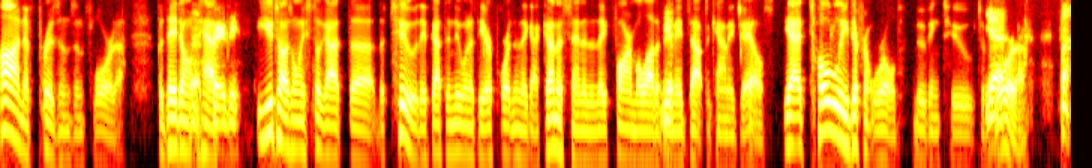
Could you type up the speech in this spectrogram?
ton of prisons in Florida, but they don't That's have crazy. Utah's only still got the the two. They've got the new one at the airport, and then they got Gunnison, and then they farm a lot of Yep. inmates out to county jails. Yeah, a totally different world moving to to Yeah. Florida. Fun,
